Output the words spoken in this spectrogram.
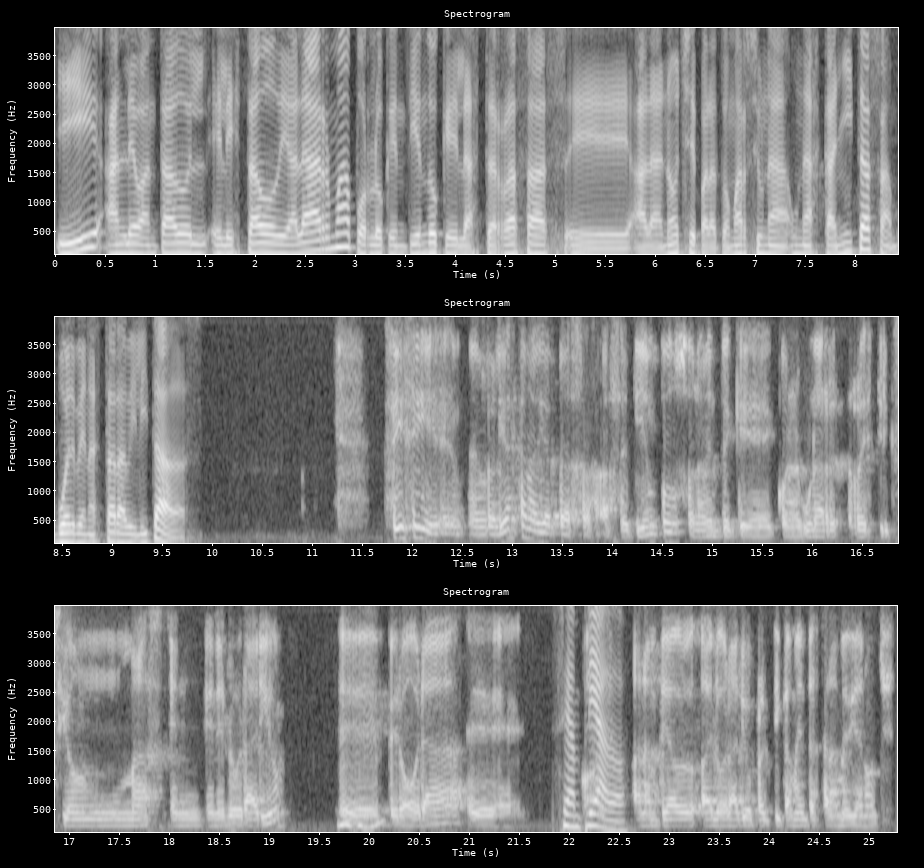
Y han levantado el, estado de alarma, por lo que entiendo que las terrazas eh, a la noche para tomarse unas cañitas vuelven a estar habilitadas. Sí, sí, en realidad están abiertas hace tiempo, solamente que con alguna restricción más en, el horario, eh, pero ahora... Eh, Se ha ampliado. Han ampliado el horario prácticamente hasta la medianoche.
